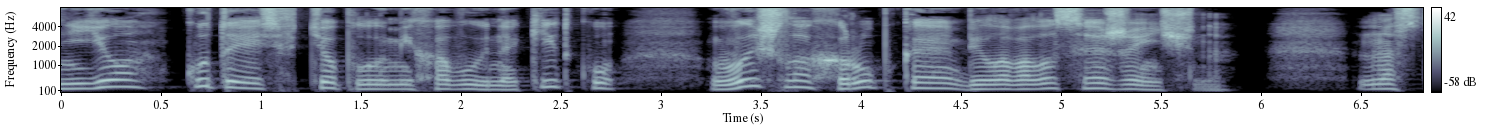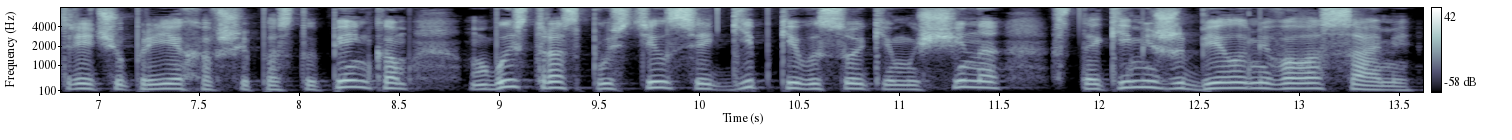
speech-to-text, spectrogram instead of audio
нее, кутаясь в теплую меховую накидку, вышла хрупкая беловолосая женщина. Навстречу приехавший по ступенькам быстро спустился гибкий высокий мужчина с такими же белыми волосами,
